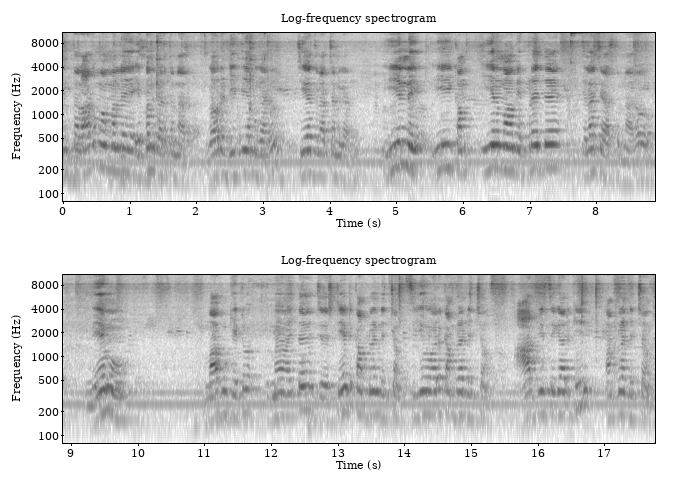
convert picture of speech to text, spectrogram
ఇంతలాగా మమ్మల్ని ఇబ్బంది పెడుతున్నారు. గౌరవ డిపిఎం గారు చేతి లచ్చన్ గారు. ఈయన్ని ఈ కం ఈయన మాకు ఎప్పుడైతే ఇలా చేస్తున్నారో మేము మాకు ఎటువంటి మేమైతే స్టేట్ కంప్లైంట్ ఇచ్చాం. సిఇఓ గారికి కంప్లైంట్ ఇచ్చాం. ఆర్బీసీ గారికి కంప్లైంట్ ఇచ్చాం.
